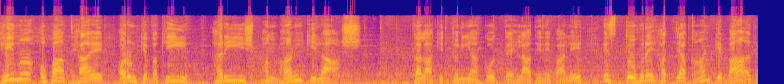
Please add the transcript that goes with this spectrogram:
हेमा उपाध्याय और उनके वकील हरीश भंभानी की लाश। कला की दुनिया को दहला देने वाले इस दोहरे हत्याकांड के बाद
